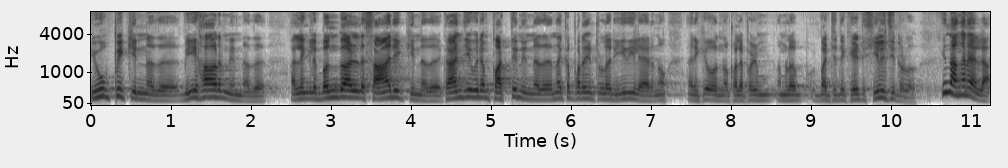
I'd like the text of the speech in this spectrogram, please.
യു പിക്ക് ഇന്നത് ബീഹാറിന് ഇന്നത് അല്ലെങ്കിൽ ബംഗാളിലെ സാരിക്ക് ഇന്നത് കാഞ്ചീപുരം പട്ടിനിന്നത് എന്നൊക്കെ പറഞ്ഞിട്ടുള്ള രീതിയിലായിരുന്നു എനിക്ക് ഒന്ന് പലപ്പോഴും നമ്മൾ ബഡ്ജറ്റ് കേട്ട് ശീലിച്ചിട്ടുള്ളത്. ഇന്ന് അങ്ങനെയല്ല.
